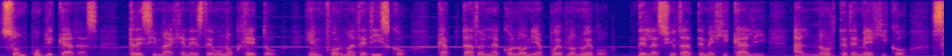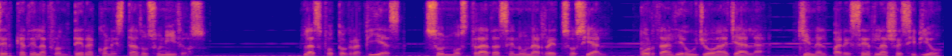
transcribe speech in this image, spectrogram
Son publicadas tres imágenes de un objeto en forma de disco captado en la colonia Pueblo Nuevo de la ciudad de Mexicali, al norte de México, cerca de la frontera con Estados Unidos. Las fotografías son mostradas en una red social por Dalia Ulloa Ayala, quien al parecer las recibió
